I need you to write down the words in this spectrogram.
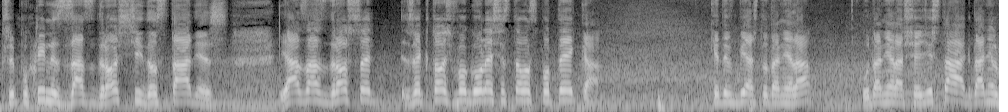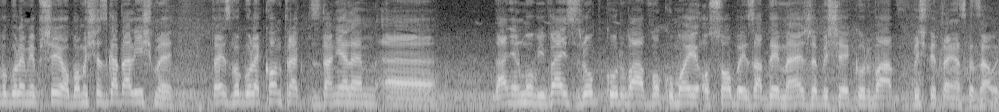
przepukliny z zazdrości dostaniesz. Ja zazdroszczę, że ktoś w ogóle się z tobą spotyka. Kiedy wbijasz do Daniela? U Daniela siedzisz? Tak, Daniel w ogóle mnie przyjął, bo my się zgadaliśmy. To jest w ogóle kontrakt z Danielem. E, Daniel mówi, weź zrób kurwa wokół mojej osoby zadymę, żeby się kurwa wyświetlenia zgadzały.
